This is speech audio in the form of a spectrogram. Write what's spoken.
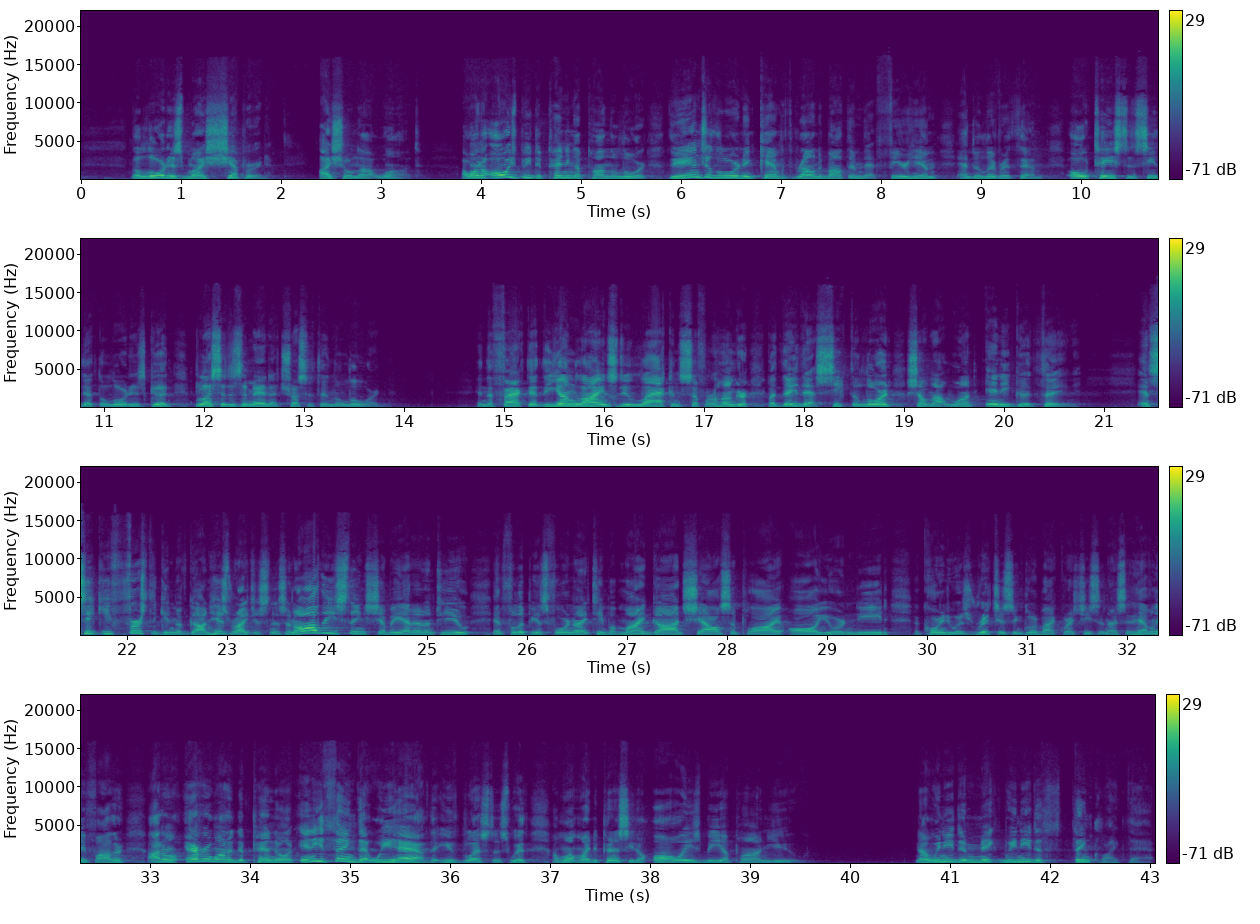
the Lord is my shepherd, I shall not want. I want to always be depending upon the Lord. The angel of the Lord encampeth round about them that fear him and delivereth them. Oh, taste and see that the Lord is good. Blessed is the man that trusteth in the Lord. And the fact that the young lions do lack and suffer hunger, but they that seek the Lord shall not want any good thing and seek ye first the kingdom of God and his righteousness, and all these things shall be added unto you in Philippians 4:19. But my God shall supply all your need according to his riches and glory by Christ Jesus. And I said, Heavenly Father, I don't ever want to depend on anything that we have that you've blessed us with. I want my dependency to always be upon you. Now we need to make we need to think like that.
